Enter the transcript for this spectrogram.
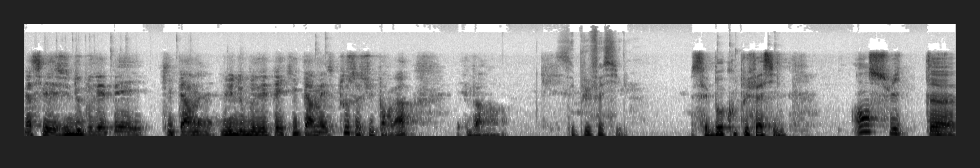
Merci les UWP qui permet, l'UWP qui permet tout ce support-là. Et ben, C'est plus facile. c'est beaucoup plus facile. Ensuite, euh,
